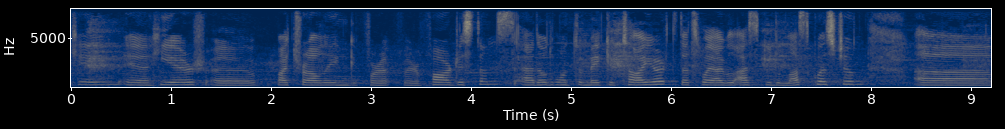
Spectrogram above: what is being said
came uh, here uh, by traveling for a, for a far distance. I don't want to make you tired. That's why I will ask you the last question. Uh,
